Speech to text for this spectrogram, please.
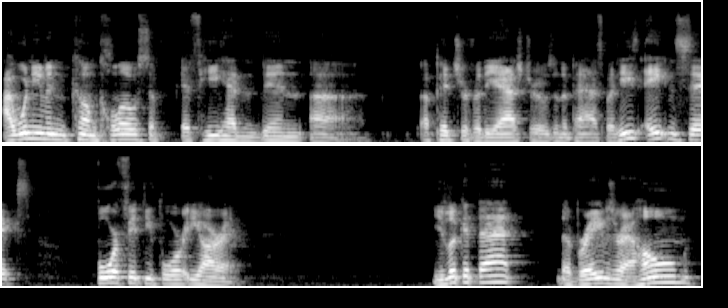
I wouldn't even come close if, if he hadn't been uh, a pitcher for the Astros in the past, but he's 8 and 6, 454 ERA. You look at that, the Braves are at home.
